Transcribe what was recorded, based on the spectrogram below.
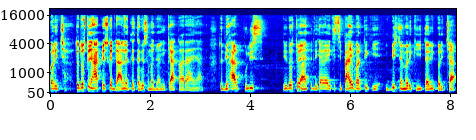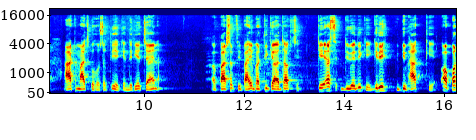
परीक्षा। तो दोस्तों, यहाँ पे इसके डाल लेते हैं, तभी समझ में आए कि क्या कह रहा है यहाँ पे। तो बिहार पुलिस, जी दोस्तों, यहाँ पे लिखा गया है कि सिपाही भर्ती की बीस जनवरी की टरी परीक्षा आठ मार्च को हो सकती है। केंद्रीय चयन पार्षद सिपाही भर्ती के अध्यक्ष के एस द्विवेदी के गृह विभाग के अपर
